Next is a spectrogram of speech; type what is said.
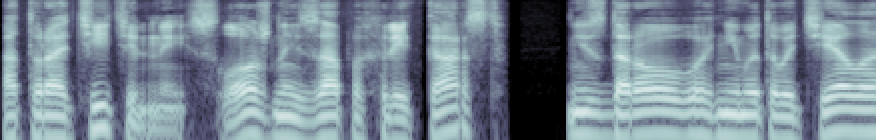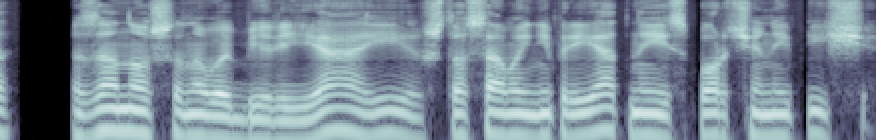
Отвратительный, сложный запах лекарств, нездорового немытого тела, заношенного белья и, что самое неприятное, испорченной пищи.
